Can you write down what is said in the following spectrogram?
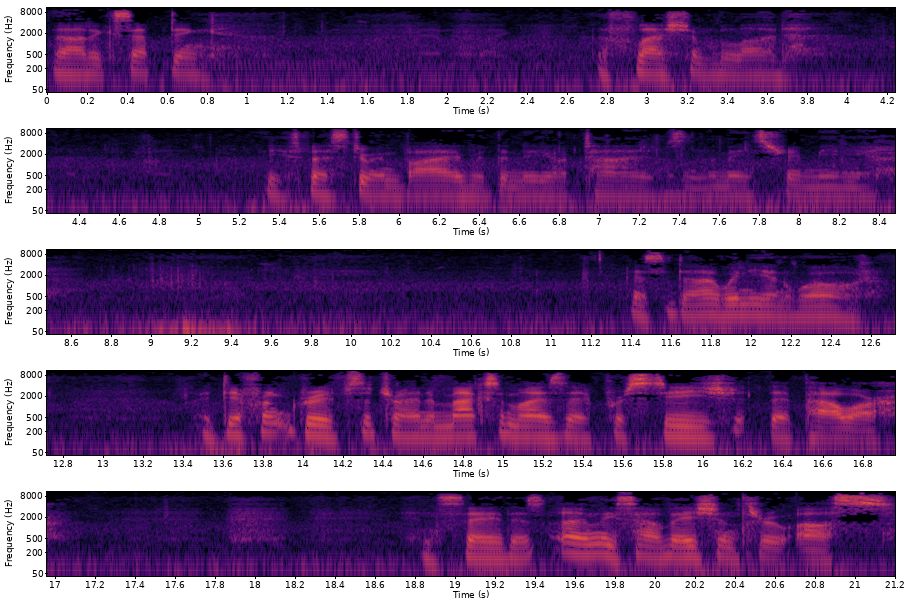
without accepting the flesh and blood that you're supposed to imbibe with the New York Times and the mainstream media. It's a Darwinian world different groups are trying to maximize their prestige, their power, and say there's only salvation through us.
